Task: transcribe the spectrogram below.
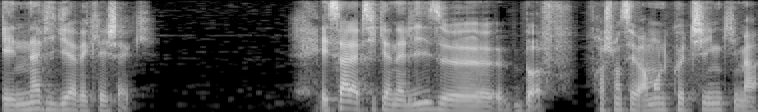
et naviguer avec l'échec. Et ça, la psychanalyse, euh, bof. Franchement, c'est vraiment le coaching qui m'a...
